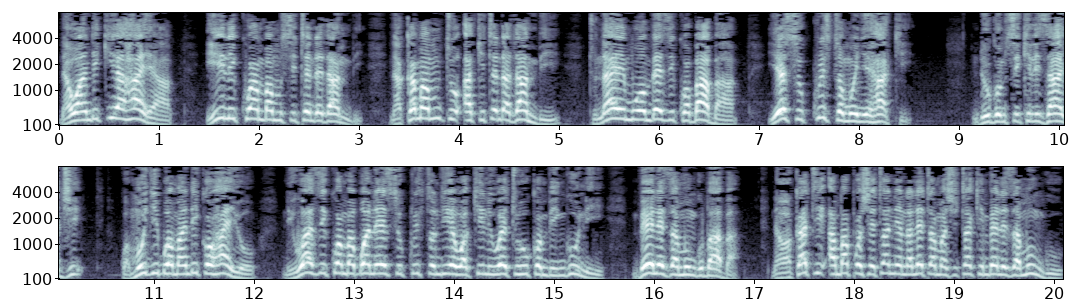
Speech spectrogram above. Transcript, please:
nawaandikia haya ili kwamba msitende dhambi. Na kama mtu akitenda dhambi tunaye mwombezi kwa baba yesu kristo mwenye haki. Ndugu msikilizaji kwa mujibu wa maandiko hayo ni wazi kwamba bwana yesu kristo ndiye wakili wetu huko mbinguni mbele za mungu baba. Na wakati ambapo shetani analeta mashitaki mbele za mungu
